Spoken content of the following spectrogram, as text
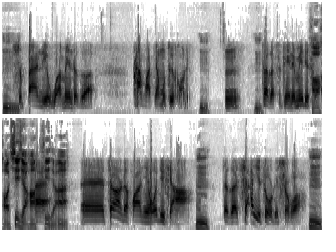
嗯，是办的我们这个谈话节目最好的，嗯嗯嗯，这个是真的没得说。好好，谢谢哈，谢谢啊。呃，这样的话呢，我就想，嗯，这个下一周的时候，嗯，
